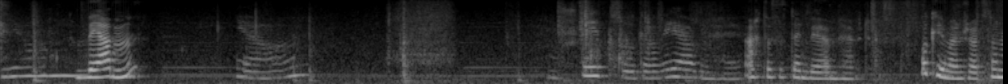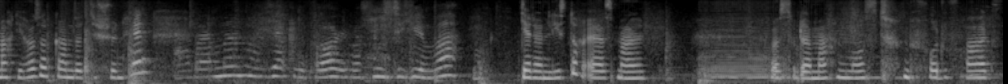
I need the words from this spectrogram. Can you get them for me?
Ja. Verben? Ja. Steht sogar Verbenheft. Ach, das ist dein Verbenheft. Okay, mein Schatz, dann mach die Hausaufgaben, setz dich schön hin. Aber Mama, ich habe eine Frage, was muss ich hier machen? Ja, dann liest doch erstmal, was du da machen musst, bevor du fragst.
